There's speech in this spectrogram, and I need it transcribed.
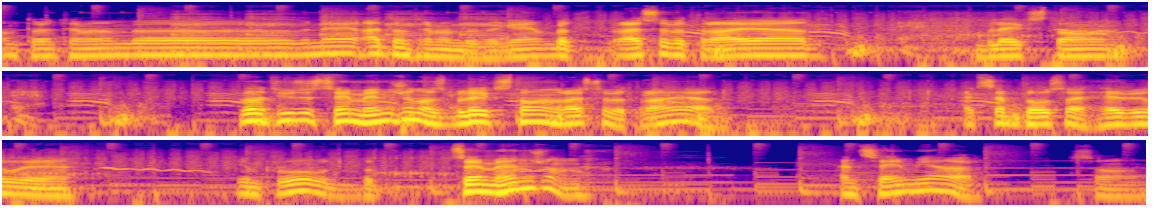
I'm trying to remember the name. I don't remember the game, but Rise of a Triad, Blake Stone. Well, it uses the same engine as Blake Stone and Rise of a Triad. Except those are heavily improved, but same engine. and same year. So,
